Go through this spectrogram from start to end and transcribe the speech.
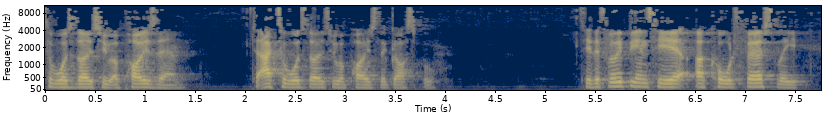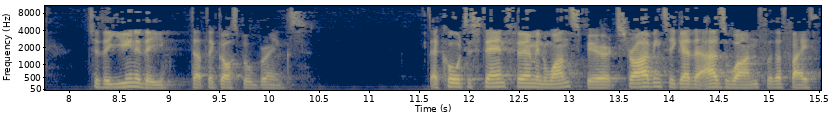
towards those who oppose them, to act towards those who oppose the gospel. See, the Philippians here are called firstly to the unity that the gospel brings. They're called to stand firm in one spirit, striving together as one for the faith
